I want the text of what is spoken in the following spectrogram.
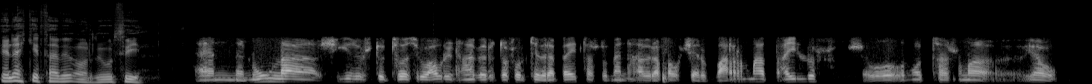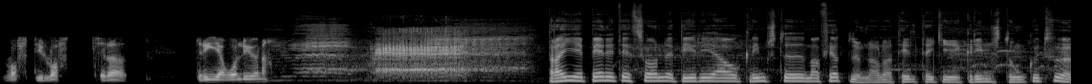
en það við orðu úr því. En núna síðustu 2-3 árin hafa verið þetta svolítið verið að beitast og menn hafa verið að fá sér varmadælur og, og nota svona, já, loft í loft til að drýja oljuna. Bræi Benediktsson býri á grímstöðum á fjöllum nála tilteki grímstungu 2.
